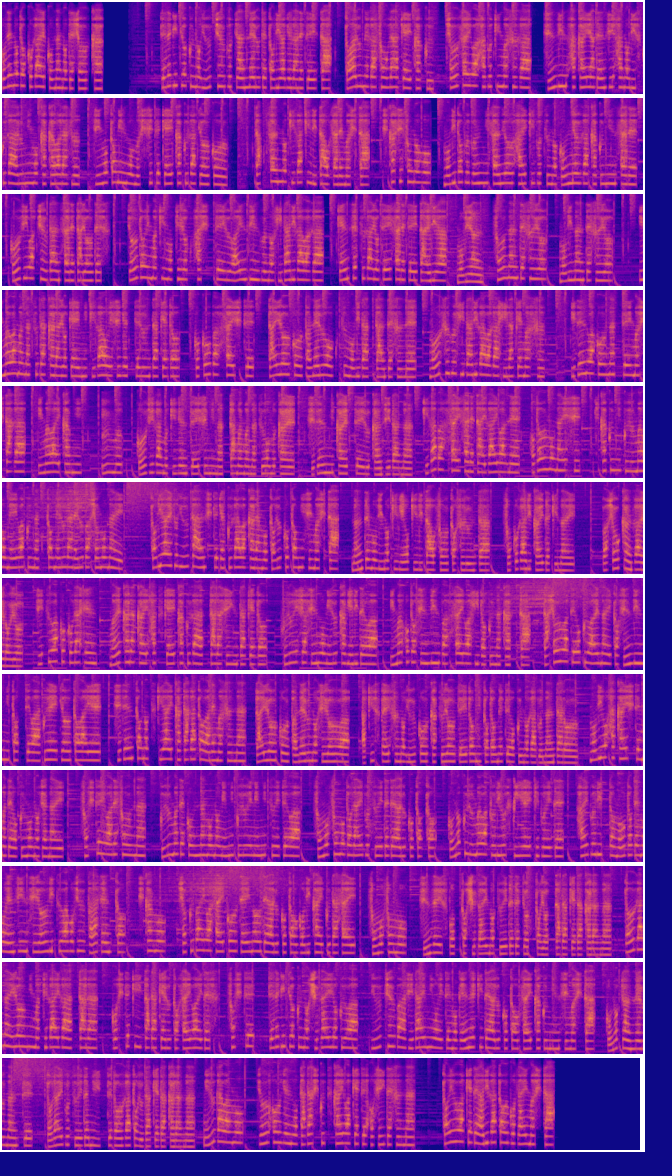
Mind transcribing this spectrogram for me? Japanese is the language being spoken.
これのどこがエコなのでしょうか？テレビ局の YouTube チャンネルで取り上げられていた、とあるメガソーラー計画、詳細は省きますが、森林破壊や電磁波のリスクがあるにもかかわらず、地元民を無視して計画が強行。たくさんの木が切り倒されました。しかしその後、盛り土部分に産業廃棄物の混入が確認され、工事は中断されたようです。ちょうど今気持ちよく走っているワインディングの左側が、建設が予定されていたエリア。森やん。そうなんですよ、森なんですよ。今は真夏だから余計に木が生い茂ってるんだけど、ここを伐採して、太陽光パネルを置くつもりだったんですね。もうすぐ左側が開けます。以前はこうなっていましたが、今はいかに。うーむ、工事が無期限停止になったまま夏を迎え、自然に帰っている感じだな。木が伐採された以外はね、歩道もないし、近くに車を迷惑なく止められる場所もない。とりあえず U ターンして逆側からも取ることにしました。なんで森の木々を切り倒そうとするんだ。そこが理解できない。場所を考えろよ。実はここら辺、前から開発計画があったらしいんだけど、古い写真を見る限りでは、今ほど森林伐採はひどくなかった。多少は手を加えないと森林にとっては悪影響とはいえ、自然との付き合い方が問われますな。太陽光パネルの使用は、空きスペースの有効活用程度に留めておくのが無難だろう。森を破壊してまで置くものじゃない。そして言われそうな、車でこんなもの見に来る意味については、そもそもドライブついでであることと、この車はプリウス PHV で、ハイブリッドモードでもエンジン使用率は50%。しかも、触媒は最高性能であることをご理解ください。そもそも、心霊スポット取材のついででちょっと寄っただけだからな。動画内容に間違いがあったら、ご指摘いただけると幸いです。そして、テレビ局の取材力は、YouTuber 時代においても現役であることを再確認しました。このチャンネルなんて、ドライブついでに行って動画撮るだけだからな。見る側も、情報源を正しく使い分けてほしいですな。というわけでありがとうございました。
